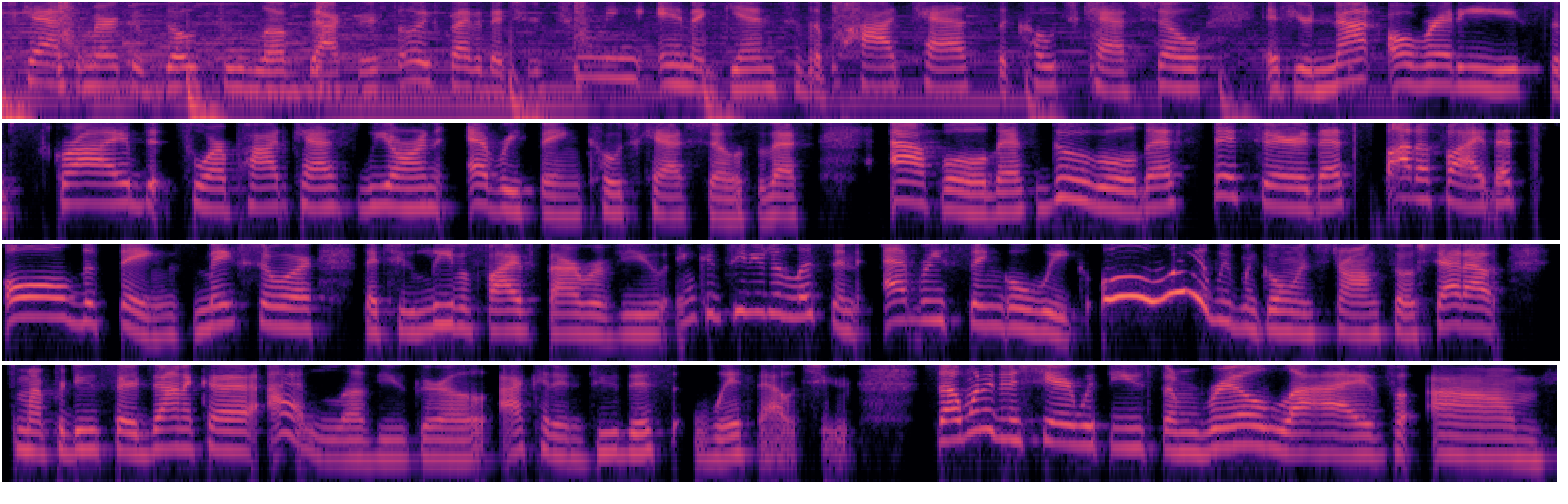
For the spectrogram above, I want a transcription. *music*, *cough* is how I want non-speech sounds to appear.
Coach Cass, America's go to love doctor. So excited that you're tuning in again to the podcast, The Coach Cass Show. If you're not already subscribed to our podcast, we are on everything Coach Cass Show. So that's Apple, that's Google, that's Stitcher, that's Spotify, that's all the things. Make sure that you leave a five star review and continue to listen every single week. Oh, we've been going strong. So shout out to my producer, Donica. I love you, girl. I couldn't do this without you. So I wanted to share with you some real live um,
